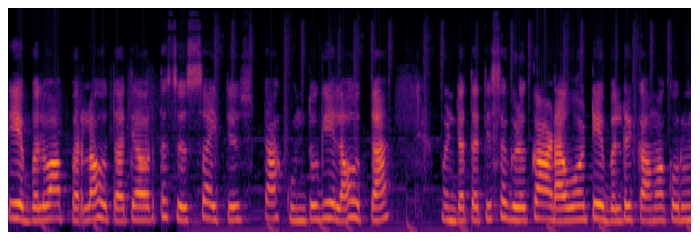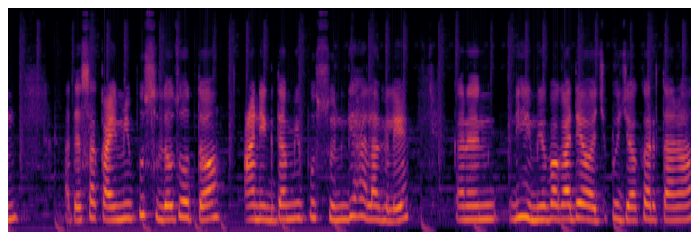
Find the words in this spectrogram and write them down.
टेबल वापरला होता. त्यावर तसंच साहित्य टाकून तो गेला होता. म्हणजे आता ते सगळं काढावं टेबल रिकामा करून. आता सकाळी मी पुसलंच होतं अनेकदा मी पुसून घ्यायला लागले. कारण नेहमी बघा देवाची पूजा करताना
